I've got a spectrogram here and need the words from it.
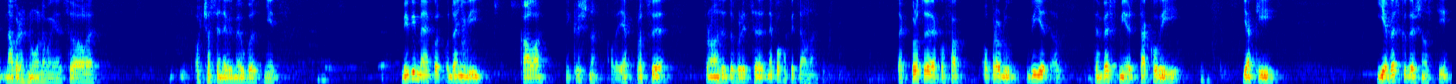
navrhnul nebo něco, ale o čase nevíme vůbec nic. My víme, jako o daní ví, Kala je Krishna, ale jak pracuje, pro nás je to velice nepochopitelné. Tak proto je jako fakt opravdu vidět ten vesmír takový, jaký je ve skutečnosti,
